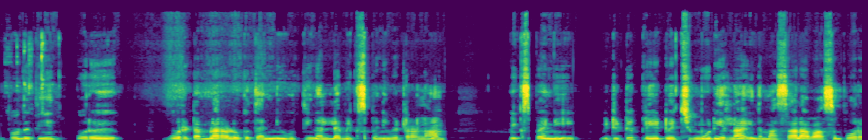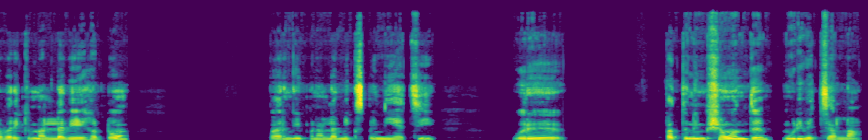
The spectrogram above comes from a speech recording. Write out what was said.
இப்போ வந்து ஒரு ஒரு டம்ளர் அளவுக்கு தண்ணி ஊற்றி நல்லா மிக்ஸ் பண்ணி விட்டுறலாம். மிக்ஸ் பண்ணி விட்டுட்டு பிளேட் வச்சு மூடிடலாம். இந்த மசாலா வாசம் போகிற வரைக்கும் நல்லா வேகட்டும். பாருங்கள் இப்போ நல்லா மிக்ஸ் பண்ணியாச்சு. ஒரு பத்து நிமிஷம் வந்து மூடி வச்சிடலாம்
